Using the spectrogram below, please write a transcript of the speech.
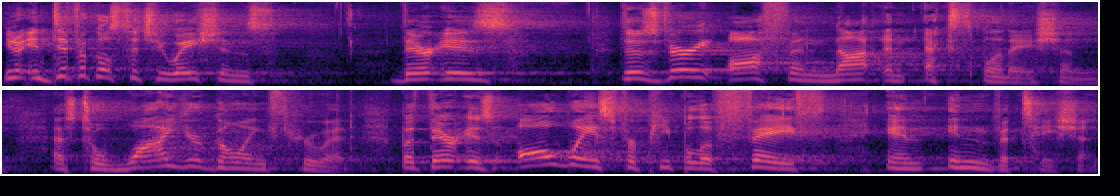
You know, in difficult situations, there is there's very often not an explanation as to why you're going through it, but there is always for people of faith an invitation.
